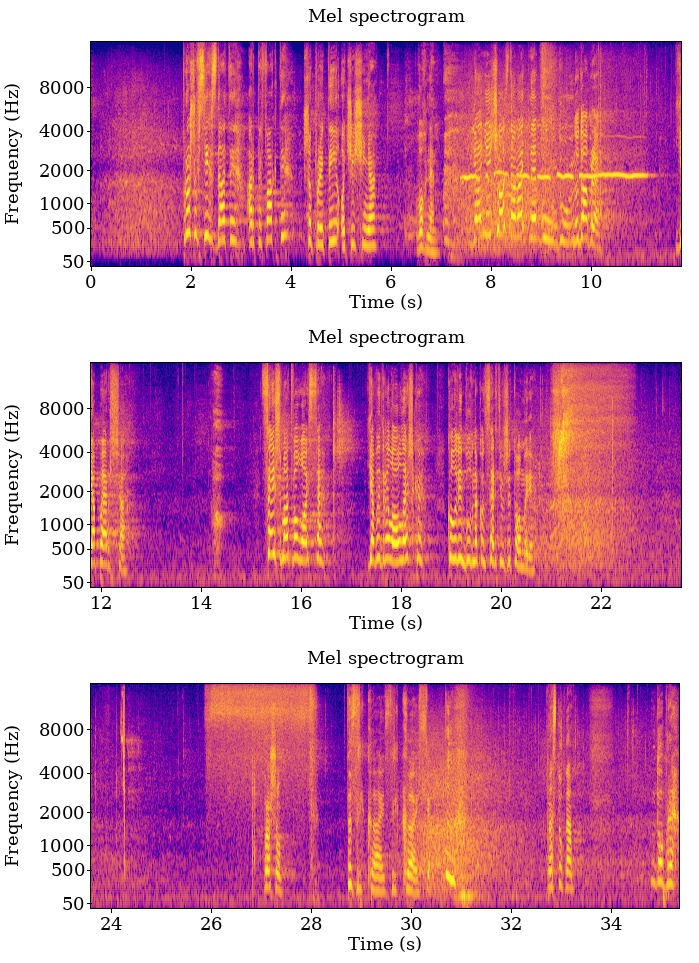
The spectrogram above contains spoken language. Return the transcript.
Прошу всіх здати артефакти, щоб пройти очищення вогнем. Я нічого здавати не буду. Ну добре. Я перша. Цей шмат волосся. Я видрила Олешка, коли він був на концерті в Житомирі. Прошу. Та зрікай, зрікайся. Наступна. Добре.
